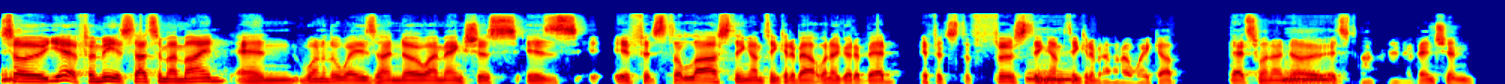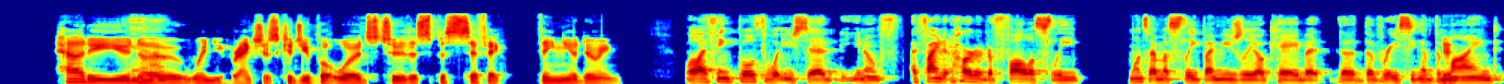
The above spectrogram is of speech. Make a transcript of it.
So yeah, for me, it starts in my mind, and one of the ways I know I'm anxious is if it's the last thing I'm thinking about when I go to bed. If it's the first thing I'm Mm. thinking about when I wake up, that's when I know Mm. it's time for an intervention. How do you Yeah. know when you're anxious? Could you put words to the specific thing you're doing? Well, I think both of what you said, you know, I find it harder to fall asleep. Once I'm asleep, I'm usually okay, but the the racing of the Yeah. mind,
